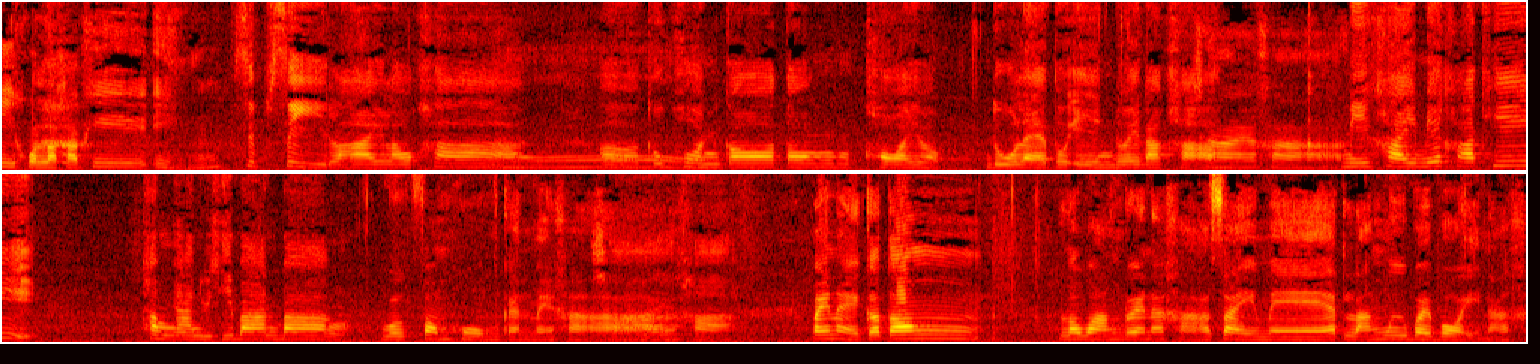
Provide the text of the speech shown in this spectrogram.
กี่คนแล้วคะพี่อิง 14รายแล้วค่ะอ๋อเอ่อทุกคนก็ต้องคอยแบบดูแลตัวเองด้วยนะคะ ใช่ค่ะ มีใครไหมคะที่ทำงานอยู่ที่บ้านบ้าง work from home กันไหมคะ ใช่ค่ะ ไปไหนก็ต้องระวังด้วยนะคะ ใส่แมสล้างมือบ่อย ๆ นะค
